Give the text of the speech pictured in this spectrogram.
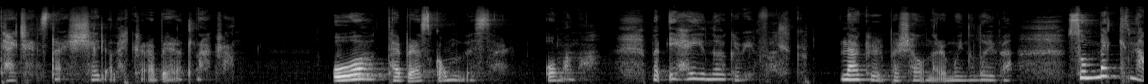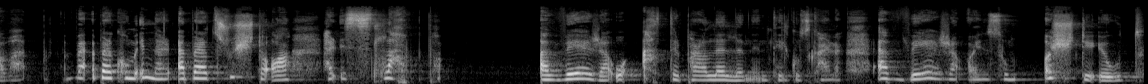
Det er kjensla er kjellig å bare til nekran. Og det er bare skomviser om man har. Men jeg har jo nøkker vi folk, nøkker personer i mine løyve, som mekna var Jeg bare kom inn her, jeg bare trusta av, her er slapp av vera og atter parallellen til Guds kærlek, at vera en som ørste ut.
